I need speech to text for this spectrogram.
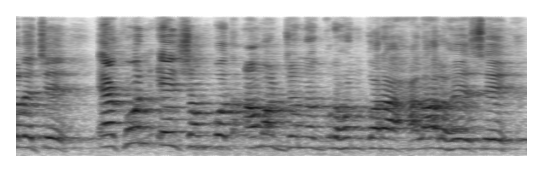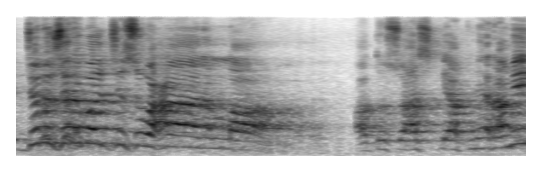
বলেছে, এখন এই সম্পদ আমার জন্য গ্রহণ করা হালাল হয়েছে। জোরে সরে বলছি সুহান আল্লাহ অথচ আজকে আপনি আর আমি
